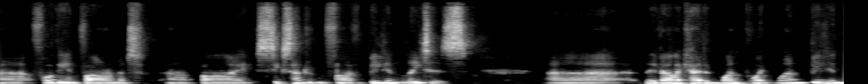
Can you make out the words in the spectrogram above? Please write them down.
uh, for the environment uh, by 605 billion litres. They've allocated $1.1 billion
